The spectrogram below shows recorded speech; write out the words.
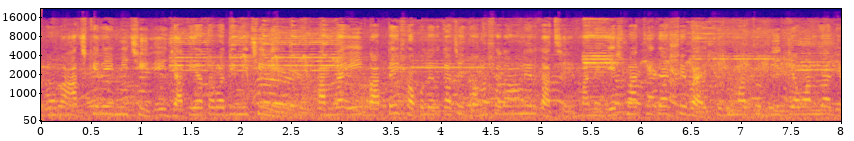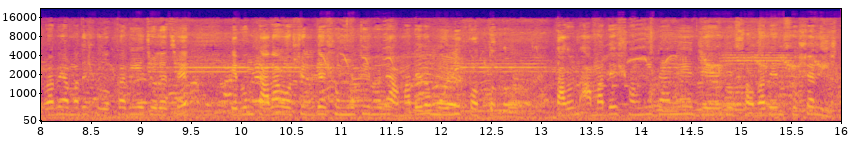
এবং আজকের এই মিছিল, এই জাতীয়তাবাদী মিছিলে আমরা এই বার্তাই সকলের কাছে, জনসাধারণের কাছে মানে দেশমাতৃকার সেবায় শুধুমাত্র বীর জওয়ানরা যেভাবে আমাদের সুরক্ষা দিয়ে চলেছে এবং তারা অসুবিধার সম্মুখীন হলে আমাদেরও মৌলিক কর্তব্য। কারণ আমাদের সংবিধানে যে যে সবারেন সোশ্যালিস্ট,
